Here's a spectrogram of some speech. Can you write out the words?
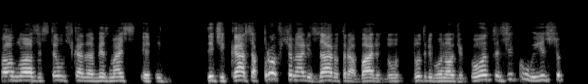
qual nós estamos cada vez mais dedicados a profissionalizar o trabalho do, do Tribunal de Contas e, com isso,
